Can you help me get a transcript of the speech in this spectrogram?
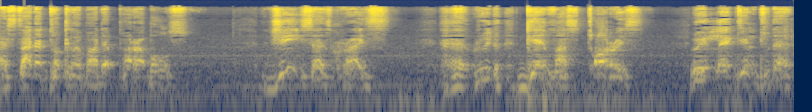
I started talking about the parables. Jesus Christ gave us stories relating to the,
